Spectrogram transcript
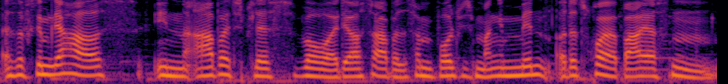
Altså for eksempel, jeg har også en arbejdsplads, hvor at jeg også har arbejdet sammen med forholdsvis mange mænd, og der tror jeg bare, at jeg sådan,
